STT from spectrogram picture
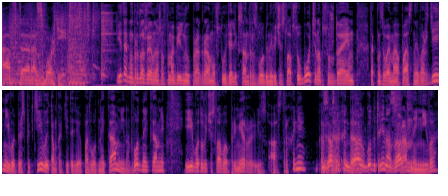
Авторазборки. Итак, мы продолжаем нашу автомобильную программу в студии Александр Злобин и Вячеслав Субботин. Обсуждаем так называемое опасное вождение, его перспективы, там какие-то подводные камни, надводные камни. И вот у Вячеслава пример из Астрахани. Из когда, Астрахани, да, года три назад. Странная Нива.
